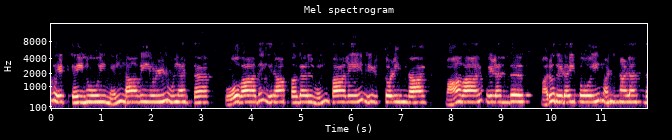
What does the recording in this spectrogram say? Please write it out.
வேட்கை நோய் நெல்லாவியுள் உலர்த்த ஓவாது இராப்பகல் உன்பாலே வீழ்த்தொழிந்தாய். மாவாய் பிளந்து மறுதிடை போய் மண்ணளந்த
